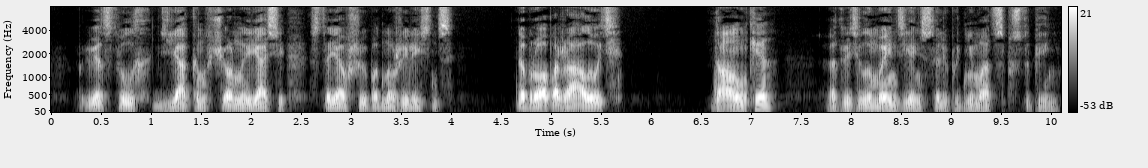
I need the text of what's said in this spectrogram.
— приветствовал их дьякон в черной рясе, стоявшую под ножей лестницы. «Добро пожаловать!» «Данке!» — ответила Мэнди, и они стали подниматься по ступеням.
